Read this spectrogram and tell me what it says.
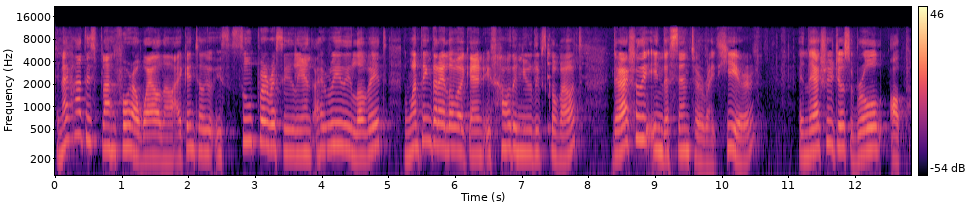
And I've had this plant for a while now. I can tell you it's super resilient. I really love it. And one thing that I love again is how the new leaves come out. They're actually in the center right here. And they actually just roll up.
